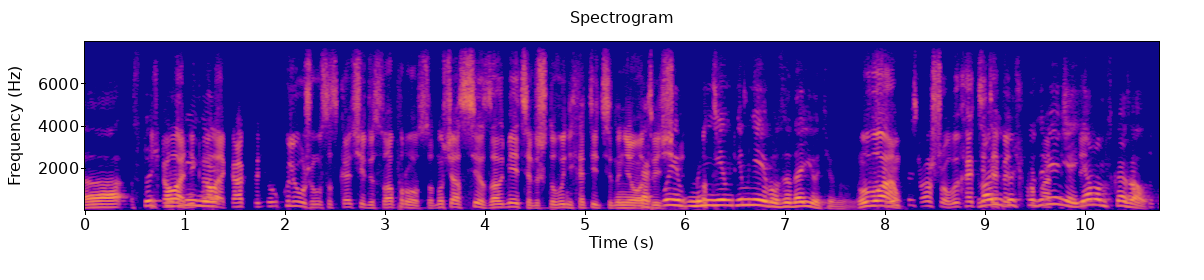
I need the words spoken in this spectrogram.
с точки Николай, зрения... Николай, как-то неуклюже вы соскочили с вопроса. Ну, сейчас все заметили, что вы не хотите на него так отвечать. Вы мне, не мне его задаете. Ну, вам, вы, хорошо, вы хотите Свою опять... точку зрения я вам сказал.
